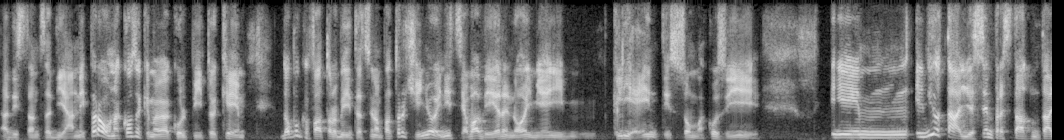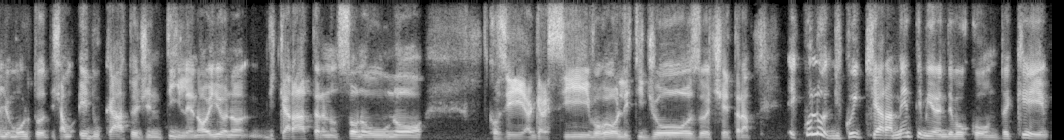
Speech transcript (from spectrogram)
a distanza di anni. Però una cosa che mi aveva colpito è che dopo che ho fatto l'abilitazione al patrocinio iniziavo a avere no, i miei clienti, insomma così. E, um, il mio taglio è sempre stato un taglio molto, diciamo, educato e gentile, no? Io no, di carattere non sono uno così aggressivo, litigioso, eccetera. E quello di cui chiaramente mi rendevo conto è che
